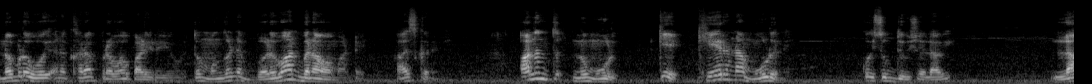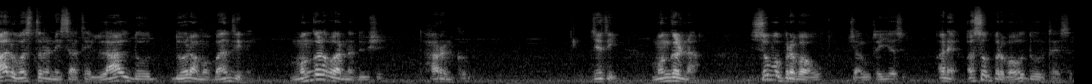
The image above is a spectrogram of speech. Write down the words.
નબળો હોય અને ખરાબ પ્રભાવ પાડી રહ્યો હોય, તો મંગળને બળવાન બનાવવા માટે, ખાસ કરીને, અનંતનું મૂળ કે ખેરના મૂળને કોઈ શુભ દિવસે લાવી, લાલ વસ્ત્રની સાથે લાલ દોરામાં બાંધીને મંગળવારના દિવસે ધારણ કરવું. જેથી મંગળના શુભ પ્રભાવો ચાલુ થઈ જશે અને અશુભ પ્રભાવો દૂર થશે.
